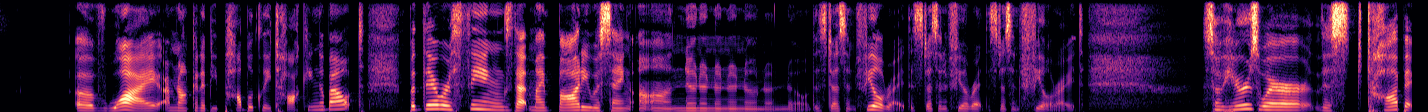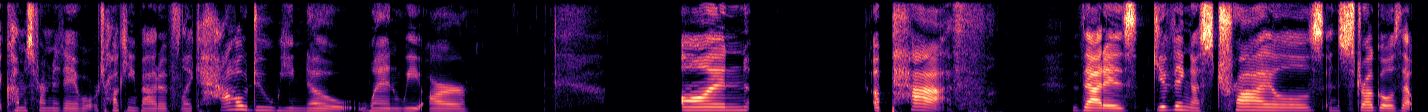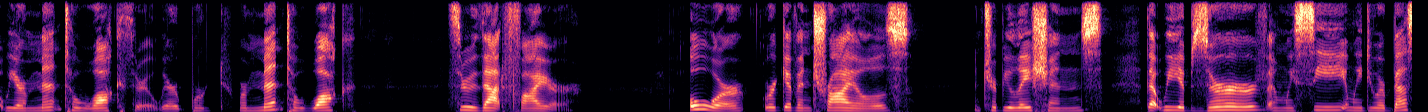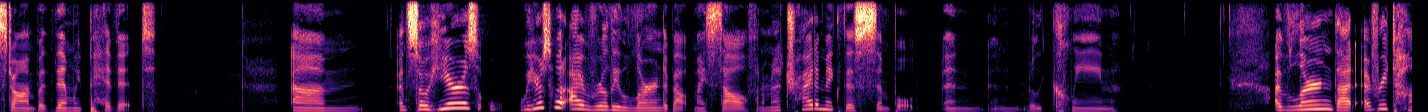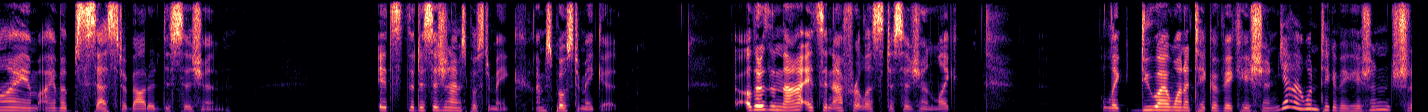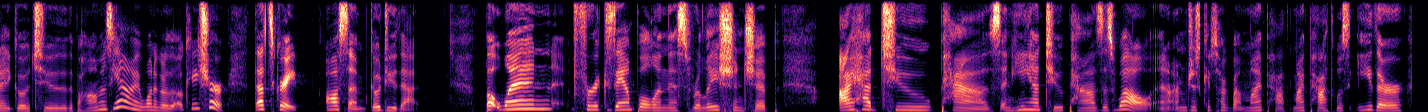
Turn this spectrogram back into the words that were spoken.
of why I'm not going to be publicly talking about, but there were things that my body was saying, uh uh-uh, uh no, no, no, no, no, no, no, this doesn't feel right. This doesn't feel right. This doesn't feel right. So here's where this topic comes from today, what we're talking about of like, how do we know when we are on a path that is giving us trials and struggles that we are meant to walk through. We're, we're, we're meant to walk through that fire. Or we're given trials and tribulations that we observe and we see and we do our best on, but then we pivot. Um, and so here's here's what I've really learned about myself, and I'm going to try to make this simple and and really clean. I've learned that every time I've obsessed about a decision, it's the decision I'm supposed to make. I'm supposed to make it. Other than that, it's an effortless decision. Like, like, do I want to take a vacation? Yeah, I want to take a vacation. Should I go to the Bahamas? Yeah, I want to go to the. Okay, sure. That's great. Awesome. Go do that. But when, for example, in this relationship, I had two paths and he had two paths as well. And I'm just going to talk about my path. My path was either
